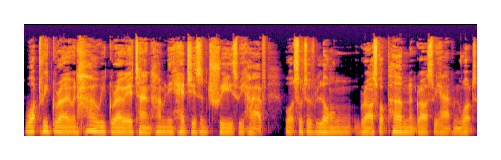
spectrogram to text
what we grow and how we grow it, and how many hedges and trees we have, what sort of long grass, what permanent grass we have, and what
